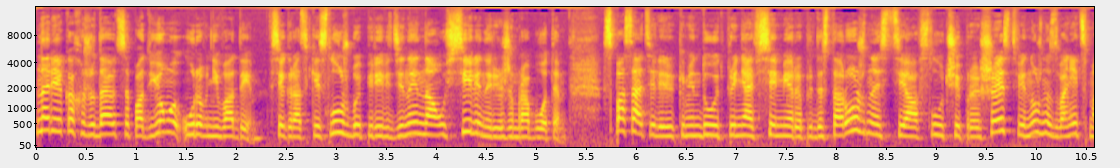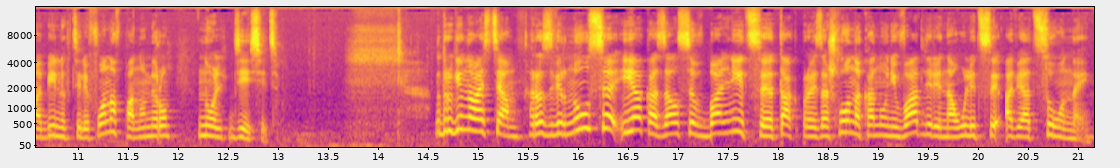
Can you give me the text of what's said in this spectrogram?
На реках ожидаются подъемы уровней воды. Все городские службы переведены на усиленный режим работы. Спасатели рекомендуют принять все меры предосторожности, а в случае происшествий нужно звонить с мобильных телефонов по номеру 010. К другим новостям. Развернулся и оказался в больнице. Так произошло накануне в Адлере на улице Авиационной.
